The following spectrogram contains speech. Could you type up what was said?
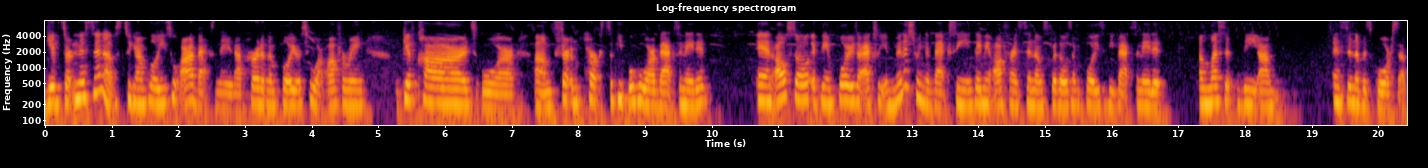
give certain incentives to your employees who are vaccinated. I've heard of employers who are offering gift cards or um, certain perks to people who are vaccinated. And also, if the employers are actually administering the vaccines, they may offer incentives for those employees to be vaccinated, unless it, the um, incentive is coercive.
